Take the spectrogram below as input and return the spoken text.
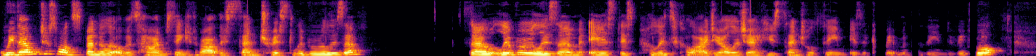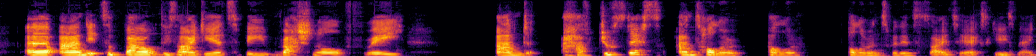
We then just want to spend a little bit of time thinking about this centrist liberalism. So, liberalism is this political ideology whose central theme is a commitment to the individual. Uh, and it's about this idea to be rational, free, and have justice and toler toler tolerance within society, excuse me.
